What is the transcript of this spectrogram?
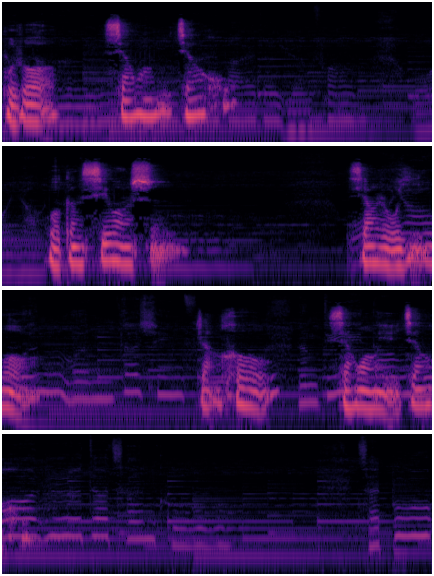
不若相忘于江湖。我更希望是。相濡以沫，然后相忘于江湖。在不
